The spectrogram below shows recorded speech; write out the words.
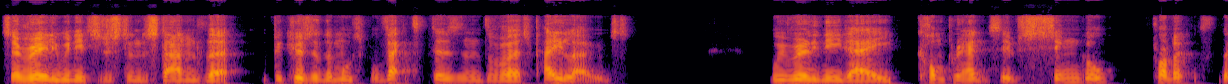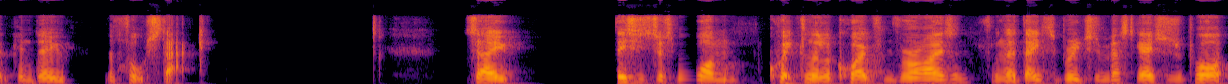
So really we need to just understand that because of the multiple vectors and diverse payloads, we really need a comprehensive single product that can do the full stack. So this is just one quick little quote from Verizon from their data breach investigations report.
